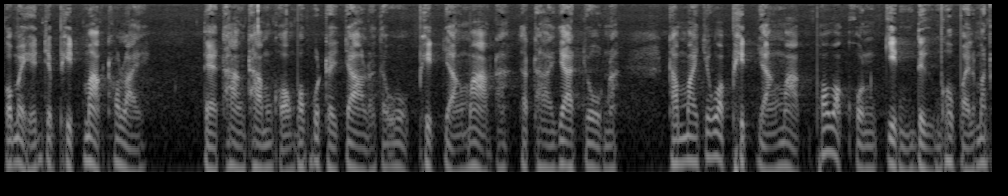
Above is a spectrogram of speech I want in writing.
ก็ไม่เห็นจะผิดมากเท่าไหร่ แต่ทางธรรมของพระพุทธเจ้าแล้วแต่โอ้ผิดอย่างมากนะศรัทธาญาติโยมนะทำไมจะว่าผิดอย่างมาก เพราะว่าคนกินดื่มเข้าไปแล้วมัน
